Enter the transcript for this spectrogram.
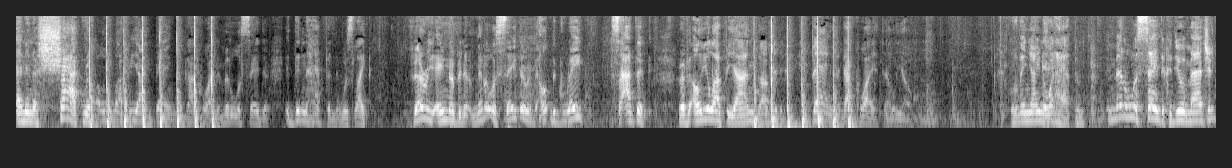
And in a shock, bang, got quiet in the middle of Seder. It didn't happen. It was like very in the middle of Seder. The great tzaddik, Reb Elya Lopian, David, he banged and got quiet, Elio. Reuven Yaina, what happened? The middle of Seder, could you imagine?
